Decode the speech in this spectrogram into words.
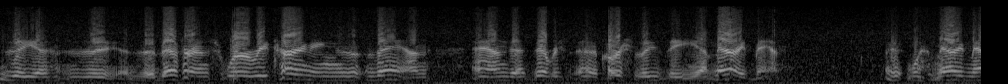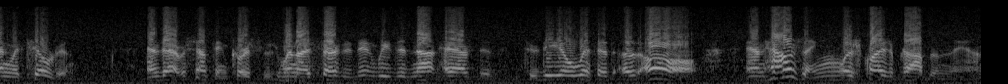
the, uh, the the veterans were returning then, and uh, there was uh, of course the the married uh, married men with children, and that was something of course when I started in we did not have to to deal with it at all, and housing was quite a problem then.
